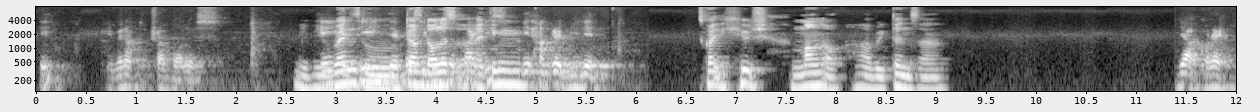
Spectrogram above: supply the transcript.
Okay, it went up to $12. If you went to twelve dollars, I think 800 million. it's quite a huge amount of uh, returns. Uh. Yeah, correct.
